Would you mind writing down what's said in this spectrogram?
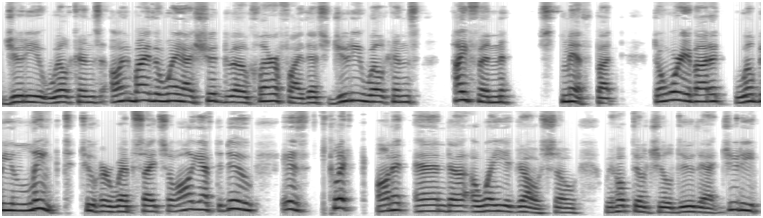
Judy Wilkins. Oh, and by the way, I should uh, clarify that's Judy Wilkins hyphen Smith, but don't worry about it. We'll be linked to her website. So all you have to do is click on it and uh, away you go. So we hope that you'll do that. Judy,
